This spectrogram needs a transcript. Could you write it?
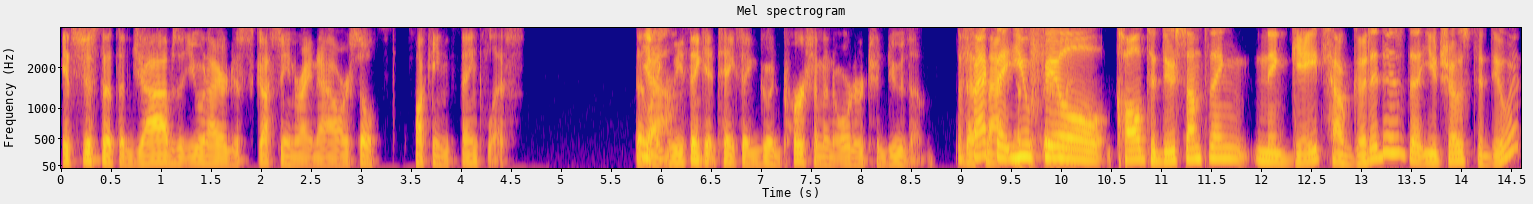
It's just that the jobs that you and i are discussing right now are so fucking thankless that Yeah. like we think it takes a good person in order to do them The That's fact that you feel called to do something negates how good it is that you chose to do it.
